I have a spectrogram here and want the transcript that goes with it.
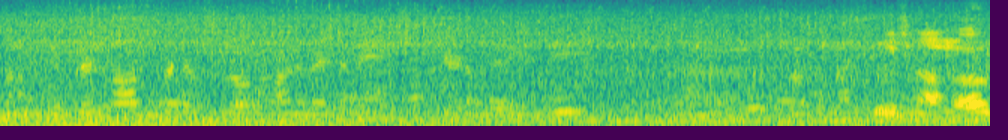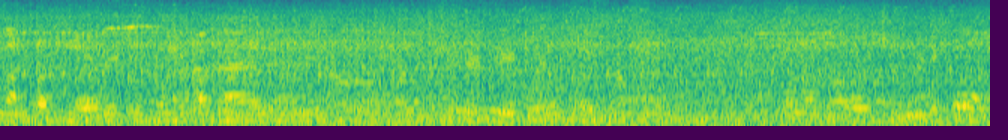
మనం డిఫరెంట్ హాస్పిటల్స్లో మనం వెంటనే చేయడం జరిగింది. కొంతమంది వాళ్ళకి ట్రీట్మెంట్ కోసం కావచ్చు మెడికల్.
